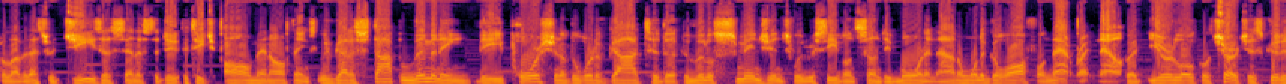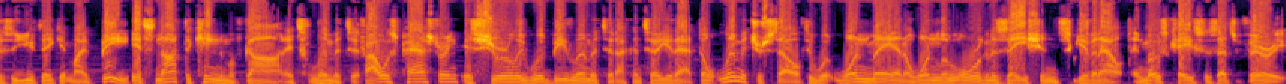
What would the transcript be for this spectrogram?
beloved. That's what Jesus sent us to do, to teach all men all things. We've got to stop limiting the portion of the Word of God to the, the little smidgens we receive on Sunday morning. Now, I don't want to go off on that right now, but your local church, as good as you think it might be, it's it's not the kingdom of God. It's limited. If I was pastoring, it surely would be limited. I can tell you that. Don't limit yourself to what one man or one little organization's given out. In most cases, that's very,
